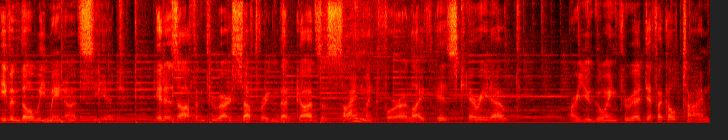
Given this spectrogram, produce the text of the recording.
even though we may not see it. It is often through our suffering that God's assignment for our life is carried out. Are you going through a difficult time?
